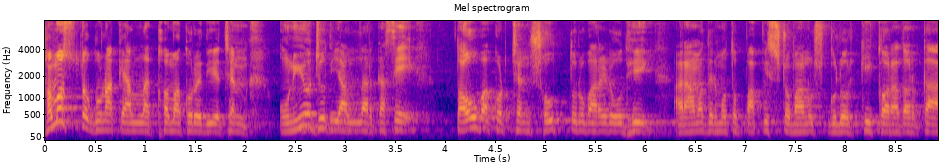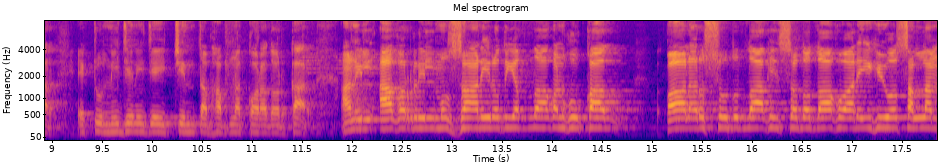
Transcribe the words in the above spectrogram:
সমস্ত গুণাকে আল্লাহ ক্ষমা করে দিয়েছেন। উনিও যদি আল্লাহর কাছে তওবা করছেন সত্তর বারের অধিক আর আমাদের মতো পাপিষ্ট মানুষগুলোর কি করা দরকার একটু নিজে নিজেই চিন্তা ভাবনা করা দরকার আনিল আগরিল মুজানি রাদিয়াল্লাহু আনহু قال قال رسول الله صلى الله عليه وسلم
